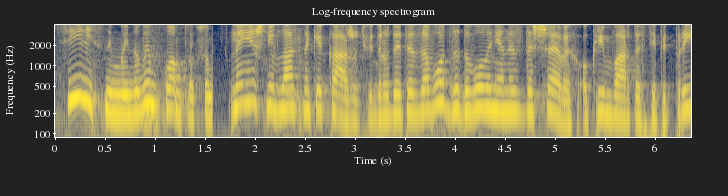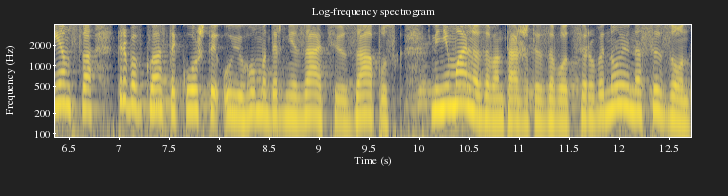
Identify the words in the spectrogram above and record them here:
цілісним майновим комплексом. Нинішні власники кажуть, відродити завод задоволення не з дешевих. Окрім вартості підприємства, треба вкласти кошти у його модернізацію, запуск, мінімально завантажити завод сировиною на сезон,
